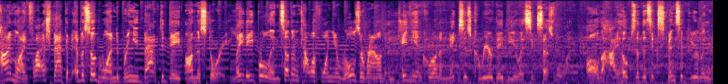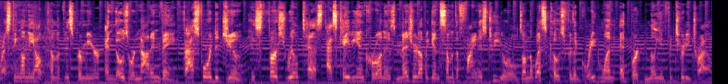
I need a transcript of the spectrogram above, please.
Timeline flashback of episode 1 to bring you back to date on the story. Late April in Southern California rolls around and KVN Corona makes his career debut, a successful one. All the high hopes of this expensive yearling resting on the outcome of this premiere, and those were not in vain. Fast forward to June, his first real test, as KVN Corona is measured up against some of the finest two year olds on the West Coast for the Grade 1 Ed Burke Million Futurity Trial.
